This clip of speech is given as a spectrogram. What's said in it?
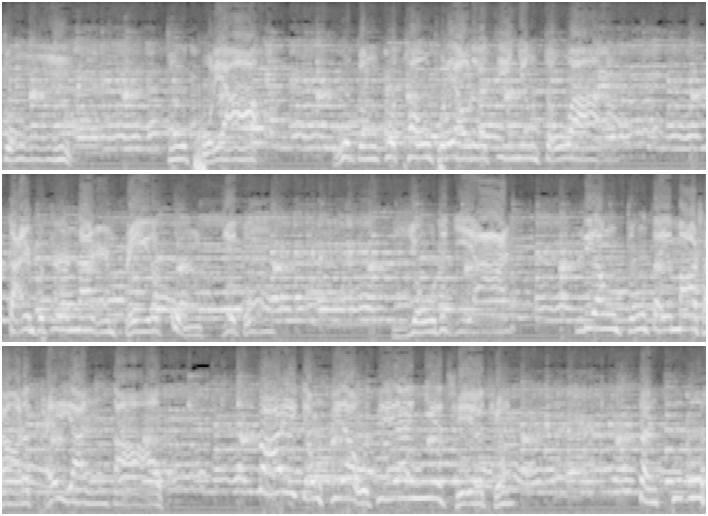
中主仆俩，五更鼓逃出了这个济宁州啊！但不知男人背了弓西东，有只见梁中在马上的开言道：“再叫小姐你且听，咱主仆，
